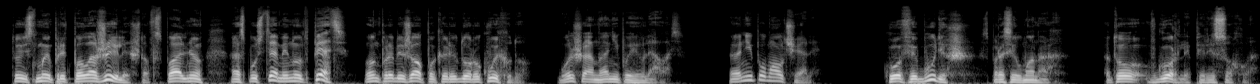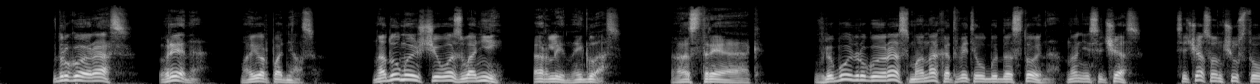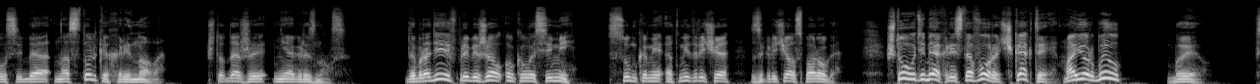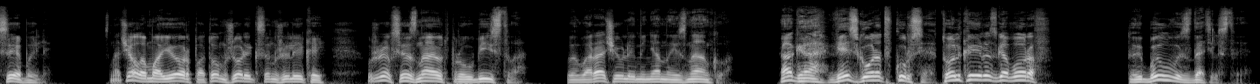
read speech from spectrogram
То есть мы предположили, что в спальню, а спустя минут пять он пробежал по коридору к выходу. Больше она не появлялась. Они помолчали. «Кофе будешь?» — спросил монах. «А то в горле пересохло». «В другой раз. Время». Майор поднялся. «Надумаешь, чего звони, орлиный глаз». «Остряк». В любой другой раз монах ответил бы достойно, но не сейчас. Сейчас он чувствовал себя настолько хреново, что даже не огрызнулся. Добродеев прибежал около семи. С сумками от Митрича закричал с порога. «Что у тебя, Христофорыч, как ты? Майор был?» «Был. Все были. Сначала майор, потом Жорик с Анжеликой. Уже все знают про убийство. Выворачивали меня наизнанку. Ага, весь город в курсе, только и разговоров. Ты был в издательстве?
